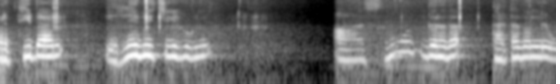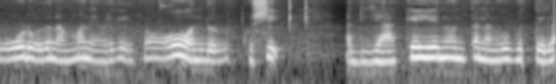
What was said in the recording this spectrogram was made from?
ಪ್ರತಿ ಬಾರಿ ಎಲ್ಲೇ ಬೀಚಿಗೆ ಹೋಗಲಿ ಆ ಸಮುದ್ರದ ತಟದಲ್ಲಿ ಓಡುವುದು ನಮ್ಮ ಮನೆಯವರಿಗೆ ಏನೋ ಒಂದು ಖುಷಿ. ಅದು ಯಾಕೆ ಏನು ಅಂತ ನನಗೂ ಗೊತ್ತಿಲ್ಲ.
